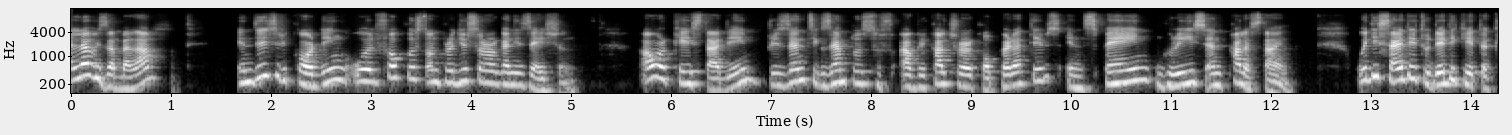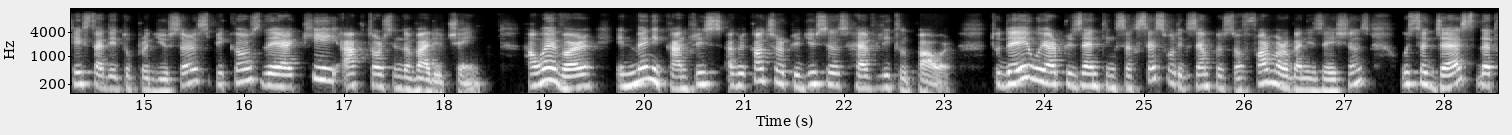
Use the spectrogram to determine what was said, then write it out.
Hello, Isabella. In this recording, we'll focus on producer organization. Our case study presents examples of agricultural cooperatives in Spain, Greece, and Palestine. We decided to dedicate a case study to producers because they are key actors in the value chain. However, in many countries, agricultural producers have little power. Today, we are presenting successful examples of farmer organizations which suggest that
